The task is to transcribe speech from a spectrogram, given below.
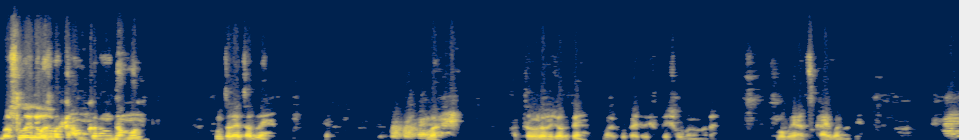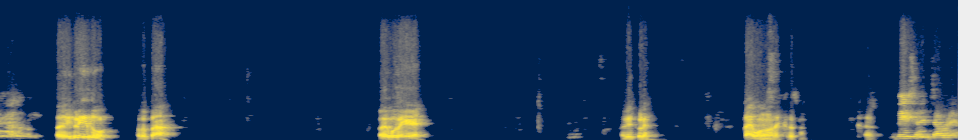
बसलोय दिवसभर काम करून दमून. तुमचं काय चाललंय? बर. आता एवढं ह्याच्यावर बायको काहीतरी स्पेशल बनवणार आहे. बघूया आज काय बनवते. अरे इकडे ये तू रता. अरे बरे अरे इकडे. काय बनवणार आहे खरं सांग. बेसनच्या वड्या.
